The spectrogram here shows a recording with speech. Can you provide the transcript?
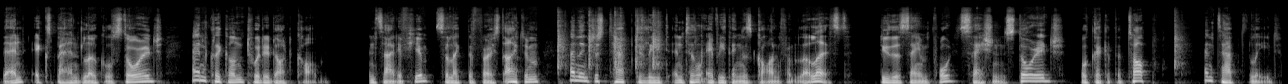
Then expand local storage and click on twitter.com. Inside of here, select the first item and then just tap delete until everything is gone from the list. Do the same for session storage. We'll click at the top and tap delete.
